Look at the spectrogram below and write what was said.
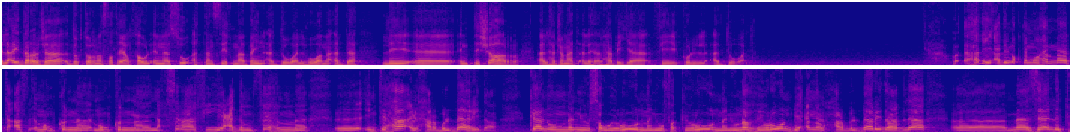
إلى أي درجة دكتور نستطيع القول أن سوء التنسيق ما بين الدول هو ما أدى لانتشار الهجمات الإرهابية في كل الدول؟ هذه هذه نقطة مهمة ممكن ممكن نحصرها في عدم فهم آه، انتهاء الحرب الباردة. كانوا من يصورون من يفكرون من ينظرون بأن الحرب الباردة لا آه، ما زالت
